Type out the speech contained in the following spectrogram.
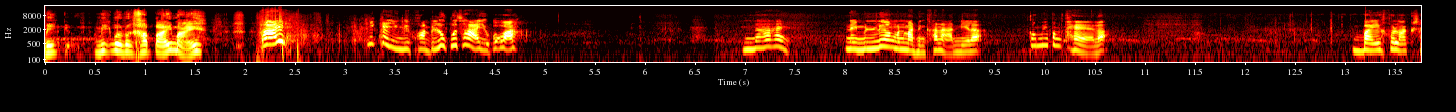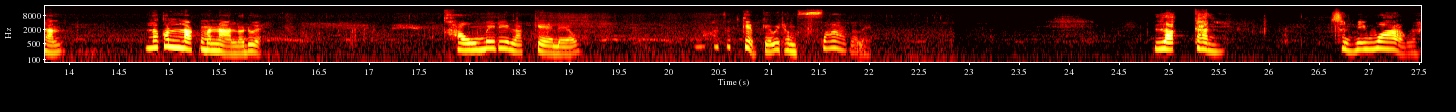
มิก มิกมันบังคับไปไหม เฮ้ย นี่แกยังมีความเป็นลูกผู้ชายอยู่ปะวะ ได้ ในมันเรื่องมันมาถึงขนาดนี้ละ ก็ไม่ต้องแถละใบร์ทเขารักฉัน แล้วก็รักมานานแล้วด้วย เขาไม่ได้รักแกแล้วแล้วเขาจะเก็บแกไว้ทำฟากอะไร รักกัน ฉันไม่ว่าหรอกนะ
